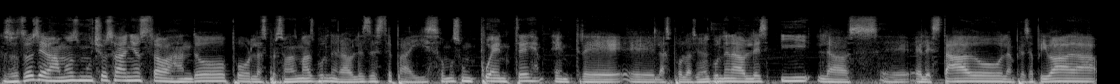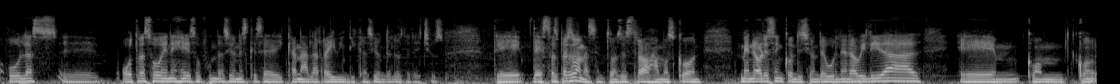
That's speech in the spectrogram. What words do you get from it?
Nosotros llevamos muchos años trabajando por las personas más vulnerables de este país. Somos un puente entre eh, las poblaciones vulnerables y las, eh, el Estado, la empresa privada o las eh, otras ONGs o fundaciones que se dedican a la reivindicación de los derechos de, estas personas. Entonces trabajamos con menores en condición de vulnerabilidad, eh, con, con,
